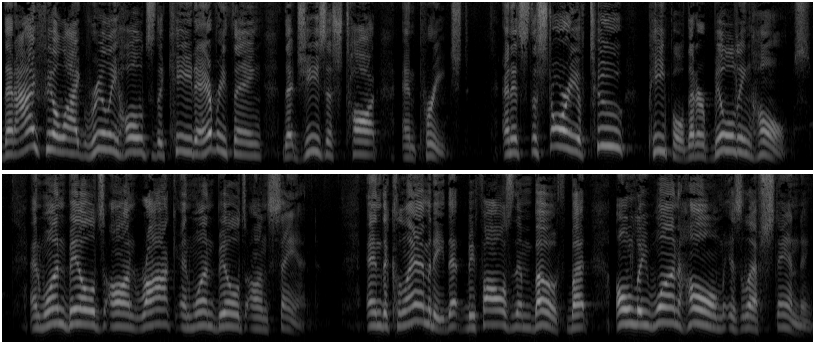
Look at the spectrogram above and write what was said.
that I feel like really holds the key to everything that Jesus taught and preached. And it's the story of two people that are building homes. And one builds on rock and one builds on sand. And the calamity that befalls them both, but only one home is left standing.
